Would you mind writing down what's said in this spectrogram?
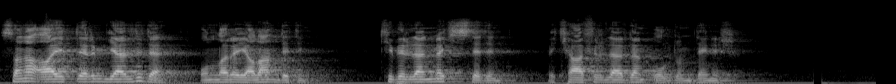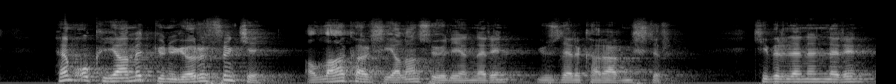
sana ayetlerim geldi de onlara yalan dedin. Kibirlenmek istedin ve kafirlerden oldun denir. Hem o kıyamet günü görürsün ki Allah'a karşı yalan söyleyenlerin yüzleri kararmıştır. Kibirlenenlerin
